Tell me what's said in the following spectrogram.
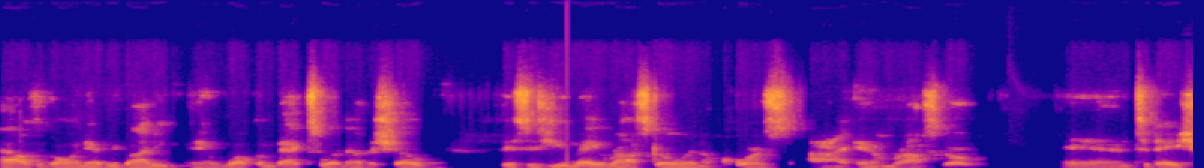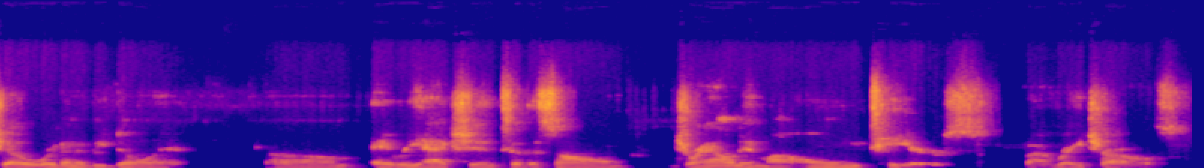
How's it going, everybody? And welcome back to another show. This is You Made Roskoe, and of course, I am Roskoe. And today's show, we're going to be doing um, a reaction to the song Drown in My Own Tears by Ray Charles.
